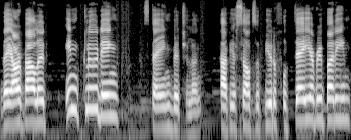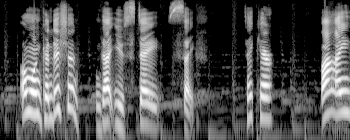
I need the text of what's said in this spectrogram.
they are valid, including staying vigilant. Have yourselves a beautiful day, everybody, on one condition, that you stay safe. Take care. Bye.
